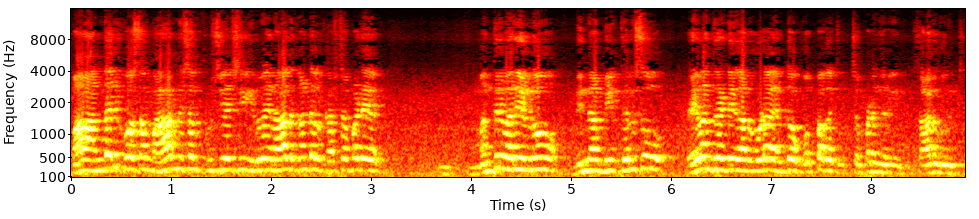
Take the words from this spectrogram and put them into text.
మా అందరి కోసం మహార్నిశం కృషి చేసి ఇరవై నాలుగు గంటలు కష్టపడే మంత్రివర్యులను నిన్న మీకు తెలుసు రేవంత్ రెడ్డి గారు కూడా ఎంతో గొప్పగా చెప్పడం జరిగింది సార్ గురించి.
